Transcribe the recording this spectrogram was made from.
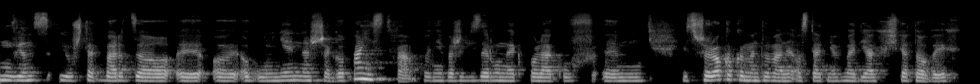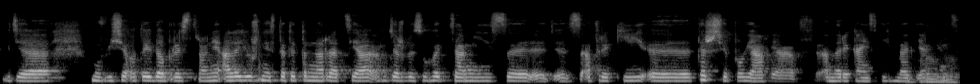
mówiąc już tak bardzo y, ogólnie, naszego państwa, ponieważ wizerunek Polaków jest szeroko komentowany ostatnio w mediach światowych, gdzie mówi się o tej dobrej stronie, ale już niestety ta narracja, chociażby z uchodźcami z, z Afryki, y, też się pojawia w amerykańskich mediach, więc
